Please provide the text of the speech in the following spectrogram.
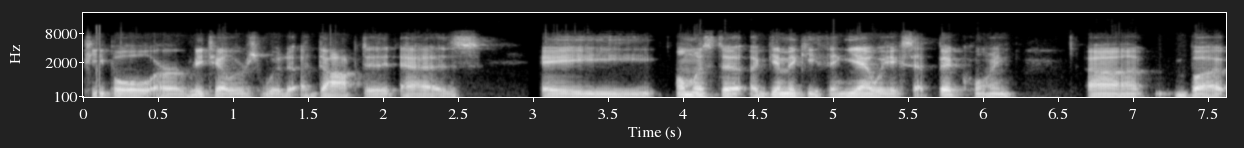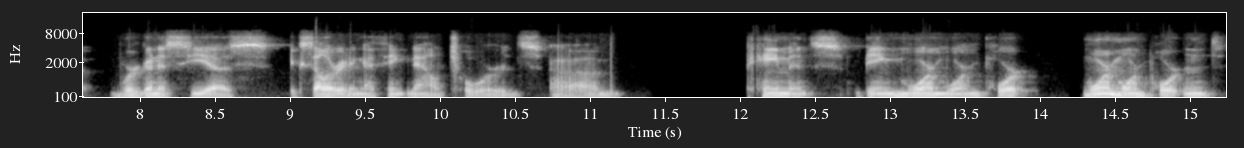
people or retailers would adopt it as a almost a, a gimmicky thing. Yeah, we accept Bitcoin, uh, but we're going to see us accelerating, I think, now towards um, payments being more and more important, more and more important,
